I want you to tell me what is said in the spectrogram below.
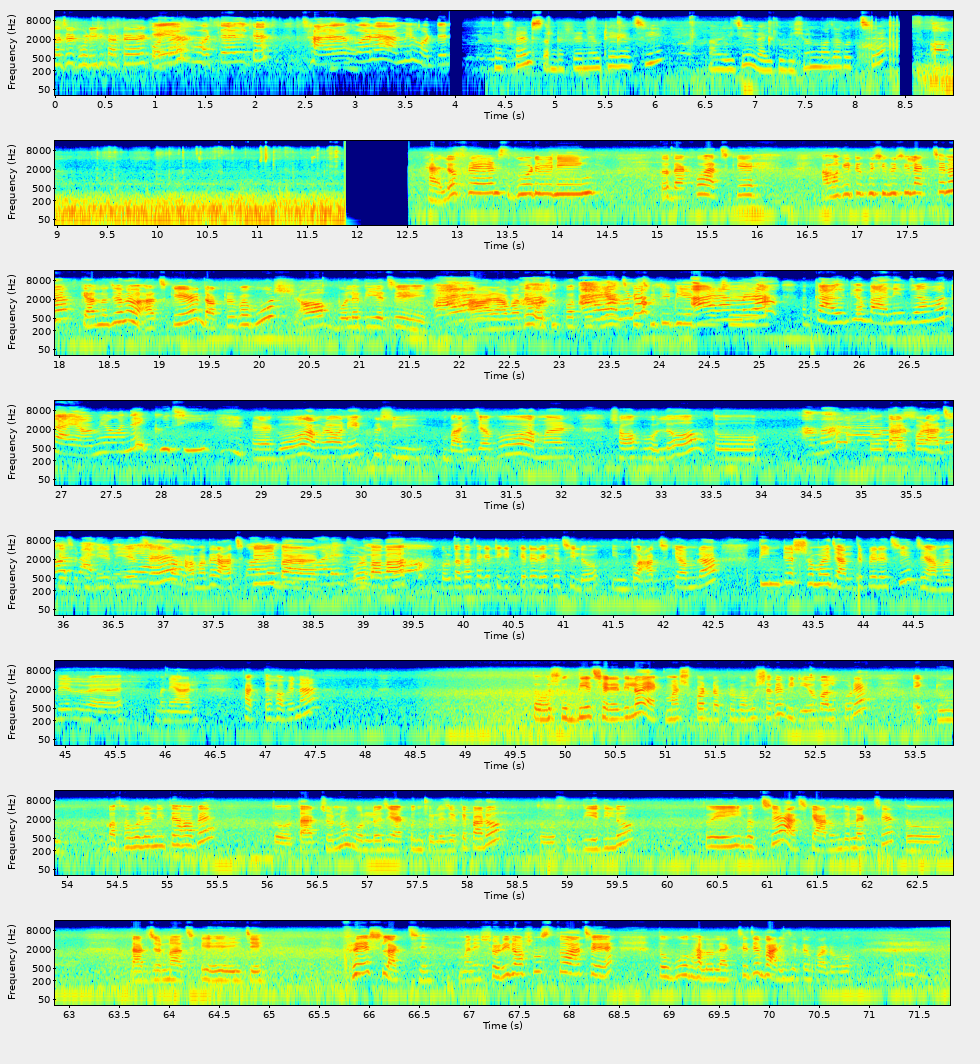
বাজে ঘড়ির কাটায় কটা? হোটেলটা ছাড়ার পরে আমি হোটেল তো ফ্রেন্ডস আমরা ট্রেনে উঠে গেছি। আর এই যে রাই তো ভীষণ মজা করছে। হ্যালো ফ্রেন্ডস গুড ইভিনিং তো দেখো আজকে আমাকে একটু খুশি খুশি লাগছে না? কেন জানো? আজকে ডক্টর বাবু সব বলে দিয়েছে। আর আমাদের ওষুধপত্র দিয়ে আজকে ছুটি দিয়ে দিয়েছে। কালকে বাড়ি যাব তাই আমি অনেক খুশি। হ্যাঁ গো আমরা অনেক খুশি। বাড়ি যাব আমার সব হলো তো তো তারপর আজকে ছুটি দিয়ে দিয়েছে। আমাদের আজকেই বা ওর বাবা কলকাতা থেকে টিকিট কেটে রেখেছিল কিন্তু আজকে আমরা তিনটের সময় জানতে পেরেছি যে আমাদের মানে আর থাকতে হবে না। তো ওষুধ দিয়ে ছেড়ে দিল। এক মাস পর ডক্টরবাবুর সাথে ভিডিও কল করে একটু কথা বলে নিতে হবে। তো তার জন্য বলল যে, এখন চলে যেতে পারো। তো ওষুধ দিয়ে দিল। তো এই হচ্ছে আজকে আনন্দ লাগছে। তো তার জন্য আজকে এই যে ফ্রেশ লাগছে। মানে শরীর অসুস্থ আছে, তবুও ভালো লাগছে যে বাড়ি যেতে পারব।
